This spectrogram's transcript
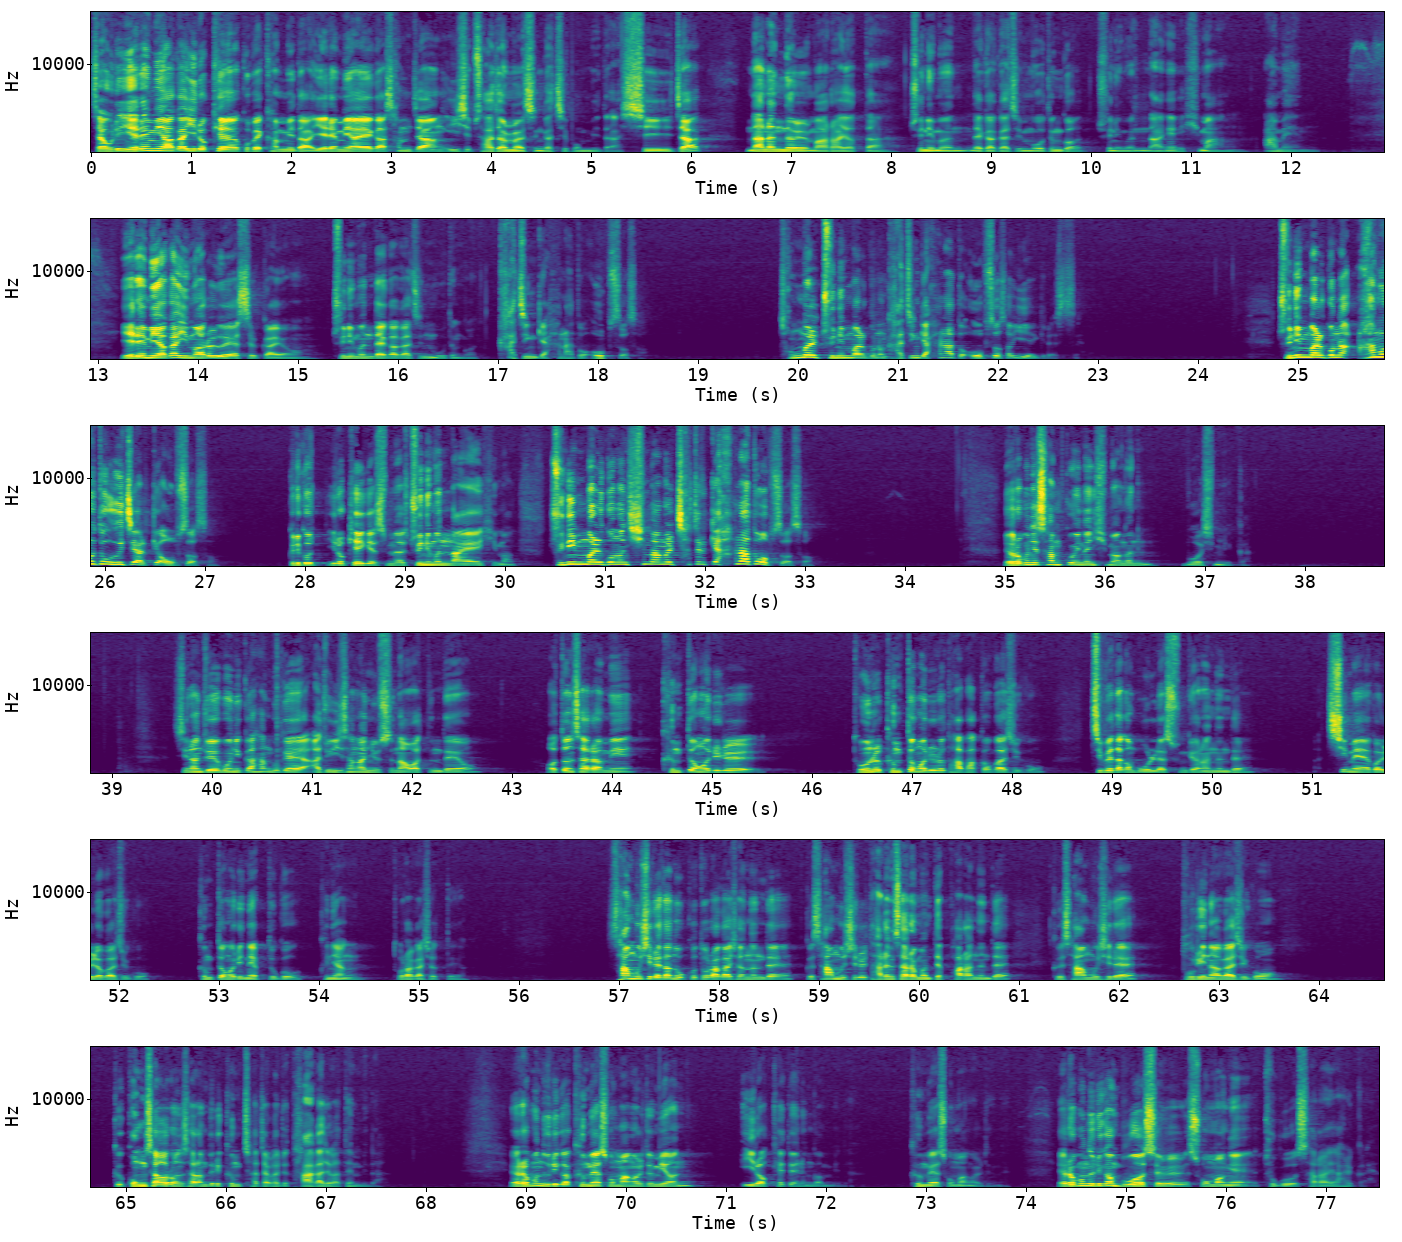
자, 우리 예레미야가 이렇게 고백합니다. 예레미야가 3장 24절 말씀 같이 봅니다. 시작. 나는 늘 말하였다. 주님은 내가 가진 모든 것, 주님은 나의 희망. 아멘. 예레미야가 이 말을 왜 했을까요? 주님은 내가 가진 모든 것, 가진 게 하나도 없어서. 정말 주님 말고는 가진 게 하나도 없어서 이 얘기를 했어요. 주님 말고는 아무도 의지할 게 없어서. 그리고 이렇게 얘기했습니다. 주님은 나의 희망. 주님 말고는 희망을 찾을 게 하나도 없어서. 여러분이 삼고 있는 희망은 무엇입니까? 지난주에 보니까 한국에 아주 이상한 뉴스 나왔던데요. 어떤 사람이 금덩어리를 돈을 금덩어리로 다 바꿔가지고 집에다가 몰래 숨겨놨는데 치매에 걸려가지고 금덩어리 냅두고 그냥 돌아가셨대요. 사무실에다 놓고 돌아가셨는데 그 사무실을 다른 사람한테 팔았는데 그 사무실에 불이 나가지고 그 공사하러 온 사람들이 금 찾아가지고 다 가져갔답니다. 여러분 우리가 금에 소망을 두면 이렇게 되는 겁니다. 금에 소망을 두면 여러분 우리가 무엇을 소망에 두고 살아야 할까요?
